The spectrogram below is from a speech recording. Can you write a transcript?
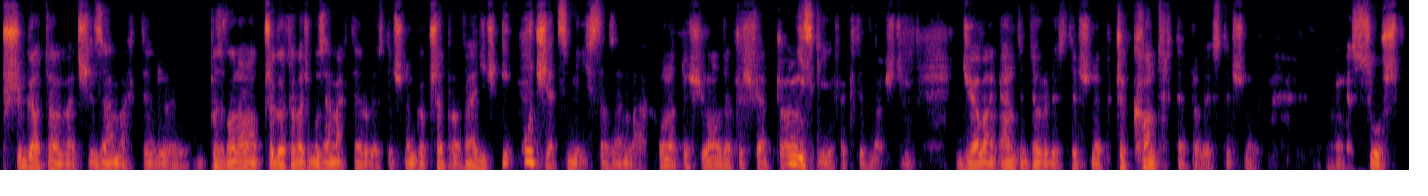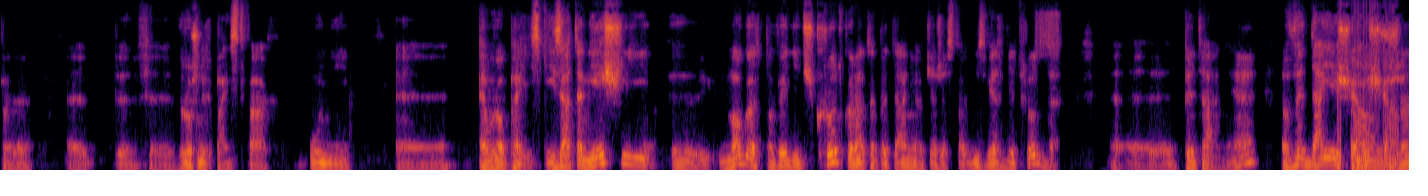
przygotować zamach, pozwolono przygotować mu zamach terrorystycznego, przeprowadzić i uciec z miejsca zamachu, no to siłą rzeczy świadczy o niskiej efektywności działań antyterrorystycznych czy kontrterrorystycznych służb w różnych państwach Unii europejskiej. Zatem jeśli y, mogę odpowiedzieć krótko na to pytanie, chociaż jest to niezmiernie trudne y, pytanie, to wydaje się, że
